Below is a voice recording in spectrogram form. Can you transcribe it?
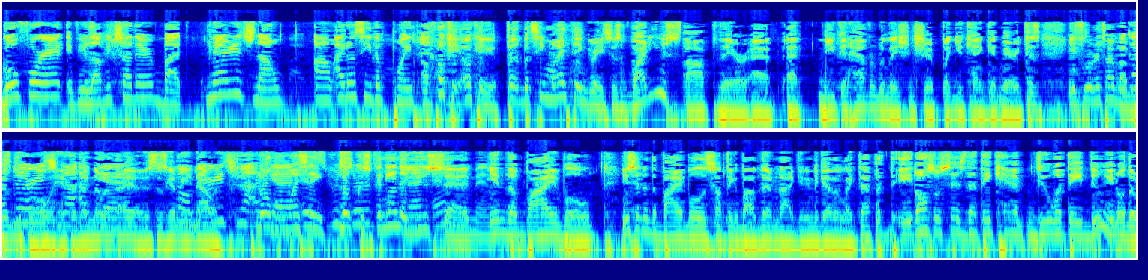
go for it if you love each other. But marriage now, um, I don't see the point of. Okay, okay, but but see, my thing, Grace, is why do you stop there at at you can have a relationship but you can't get married? Because if we were talking about Because biblical, marriage oh, na again. This is gonna No, be an hour. No, but my saying no, because Kanina, you said women. in the Bible, you said in the Bible is something about them not getting together like that, but it also says that they can't do what they do. You know the,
